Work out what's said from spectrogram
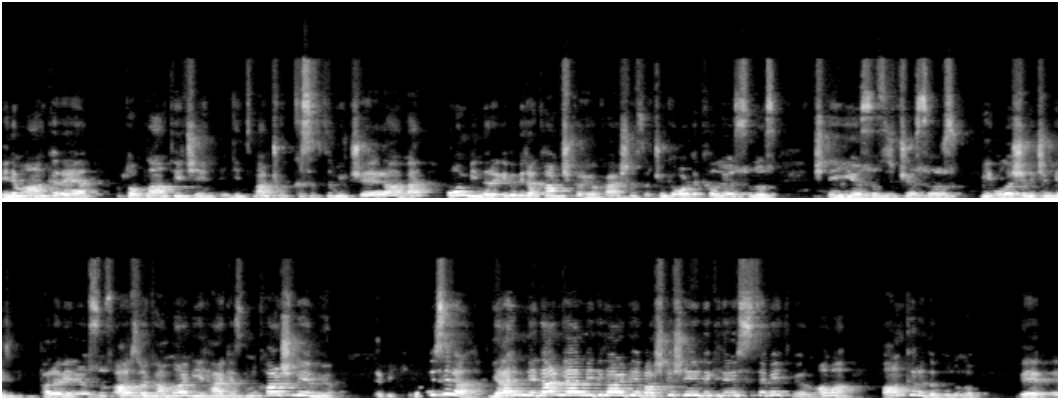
Benim Ankara'ya bu toplantı için gitmem çok kısıtlı bütçeye rağmen 10 bin lira gibi bir rakam çıkarıyor karşınıza. Çünkü orada kalıyorsunuz, işte yiyorsunuz, içiyorsunuz, bir ulaşım için bir para veriyorsunuz. Az rakamlar değil, herkes bunu karşılayamıyor. Tabii ki. Mesela gel neden gelmediler diye başka şehirdekileri sistem etmiyorum ama Ankara'da bulunup ve e,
